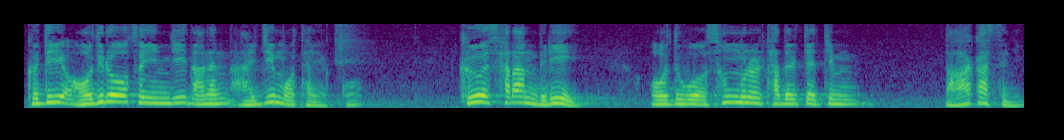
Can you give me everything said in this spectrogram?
그들이 어디로서인지 나는 알지 못하였고 그 사람들이 어두워 성문을 닫을 때쯤 나아갔으니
